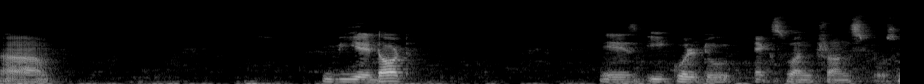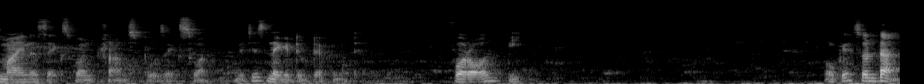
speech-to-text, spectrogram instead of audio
um, VA dot is equal to x1 transpose minus x1 transpose x1 which is negative definite for all p okay so done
